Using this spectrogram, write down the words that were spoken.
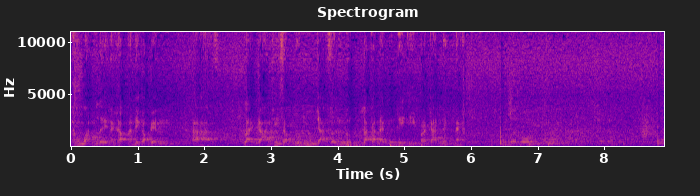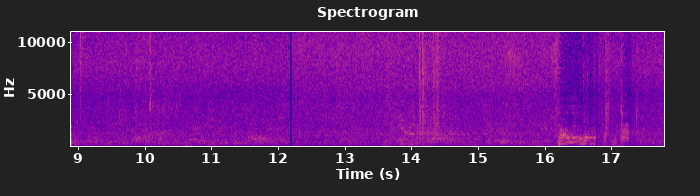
ทั้งวันเลยนะครับ อันนี้ก็เป็น รายการที่สนับสนุนจากสวนนงนุษย์และก็ในพื้นที่อีกประการหนึ่งนะครับค่ะและวันขอบคุณครับ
